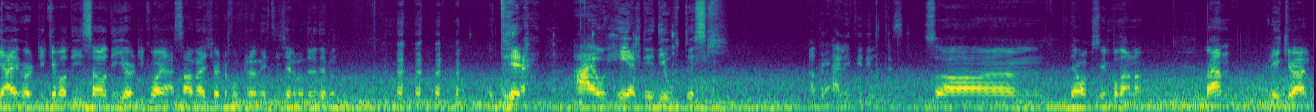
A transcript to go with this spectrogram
jeg hørte ikke hva de sa, og de hørte ikke hva jeg sa når jeg kjørte fortere enn 90 km i timen. Og det er jo helt idiotisk. Ja, det er litt idiotisk. Så um, det var ikke så imponerende. Men likevel,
